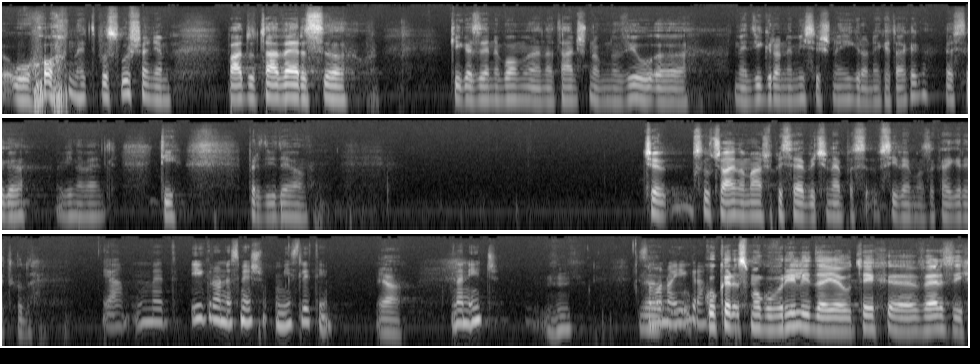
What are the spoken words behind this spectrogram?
v uho med poslušanjem padel ta vers, uh, ki ga zdaj ne bom natančno obnovil, uh, med igro ne misliš na igro, nekaj takega, kaj ste ga vi navedli, ti predvidevam. Če slučajno imaš pri sebi, če ne pa vsi vemo, zakaj gre. tako Da, Ja, med igro ne smeš misliti ja. na nič. Samo na igra. Ker smo govorili, da je v teh eh, verzih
